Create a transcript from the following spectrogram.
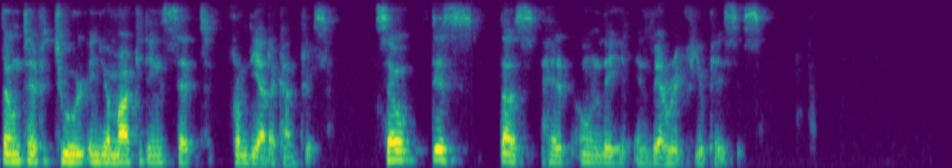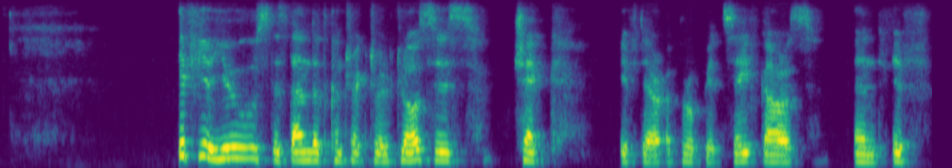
don't have a tool in your marketing set from the other countries. So this does help only in very few cases. If you use the standard contractual clauses, check if there are appropriate safeguards and if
